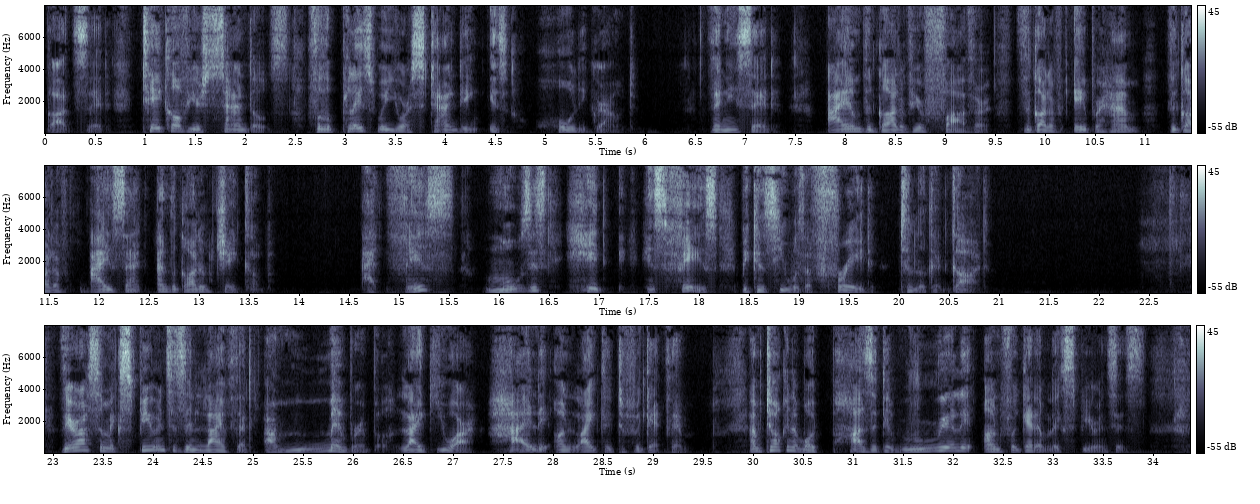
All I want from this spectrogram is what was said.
God said. Take off your sandals, for the place where you are standing is holy ground. Then he said, I am the God of your father, the God of Abraham, the God of Isaac, and the God of Jacob. At this, Moses hid his face because he was afraid to look at God. There are some experiences in life that are memorable, like you are highly unlikely to forget them. I'm talking about positive, really unforgettable experiences.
